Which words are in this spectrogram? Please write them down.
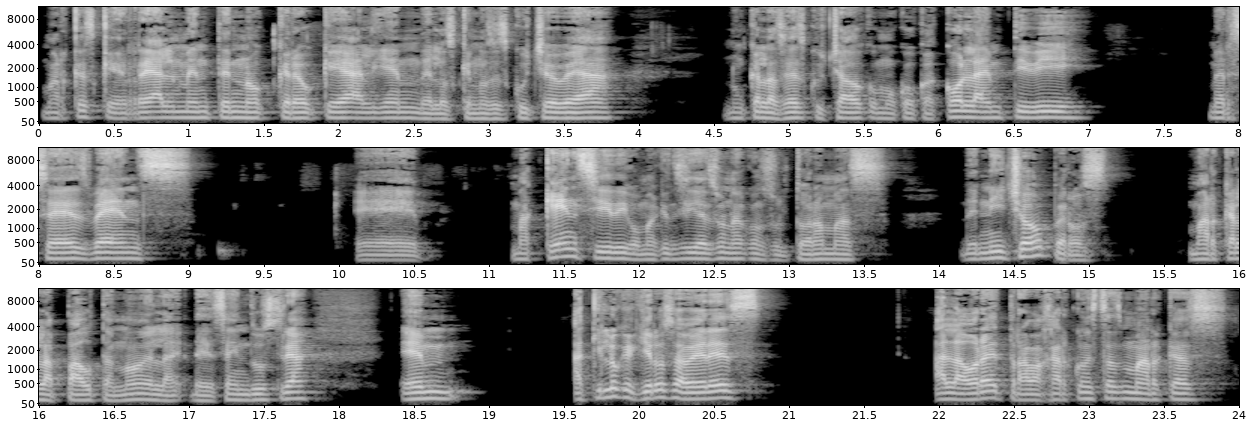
marcas que realmente no creo que alguien de los que nos escuche vea, nunca las haya escuchado como Coca-Cola, MTV, Mercedes-Benz, eh, Mackenzie, digo, Mackenzie ya es una consultora más de nicho, pero marca la pauta, ¿no? De, esa industria. Em, aquí lo que quiero saber es, a la hora de trabajar con estas marcas,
